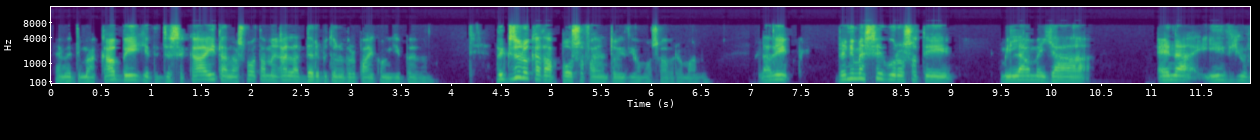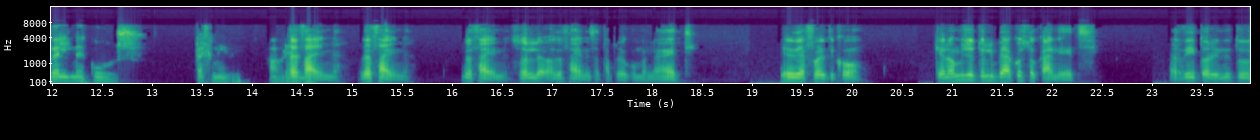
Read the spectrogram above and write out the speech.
με τη Μακάμπη και την Τζεσεκά ήταν ας πούμε τα μεγάλα ντέρμπι των ευρωπαϊκών γήπεδων. Δεν ξέρω κατά πόσο θα είναι το ίδιο όμως αύριο Μάνου. Δηλαδή δεν είμαι σίγουρος ότι μιλάμε για ένα ίδιο βεληνικούς παιχνίδι αύριο. Δεν θα είναι. Δεν θα είναι. Δεν θα είναι. Στο λέω, δεν θα είναι σαν τα προηγούμενα έτη. Είναι διαφορετικό. Και νομίζω ότι ο Ολυμπιακός το κάνει έτσι. Δηλαδή η τωρινή του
